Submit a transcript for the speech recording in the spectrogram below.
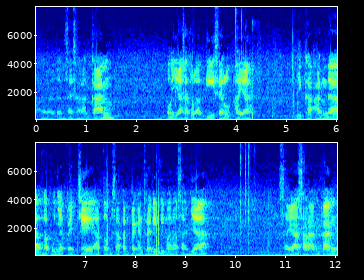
uh, dan saya sarankan oh iya satu lagi saya lupa ya jika Anda nggak punya PC atau misalkan pengen trading di mana saja saya sarankan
